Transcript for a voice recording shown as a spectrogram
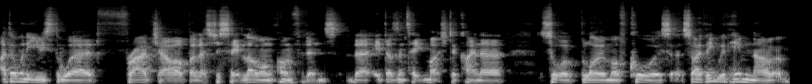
I don't want to use the word fragile, but let's just say low on confidence that it doesn't take much to kind of sort of blow him off course. So I think with him now,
